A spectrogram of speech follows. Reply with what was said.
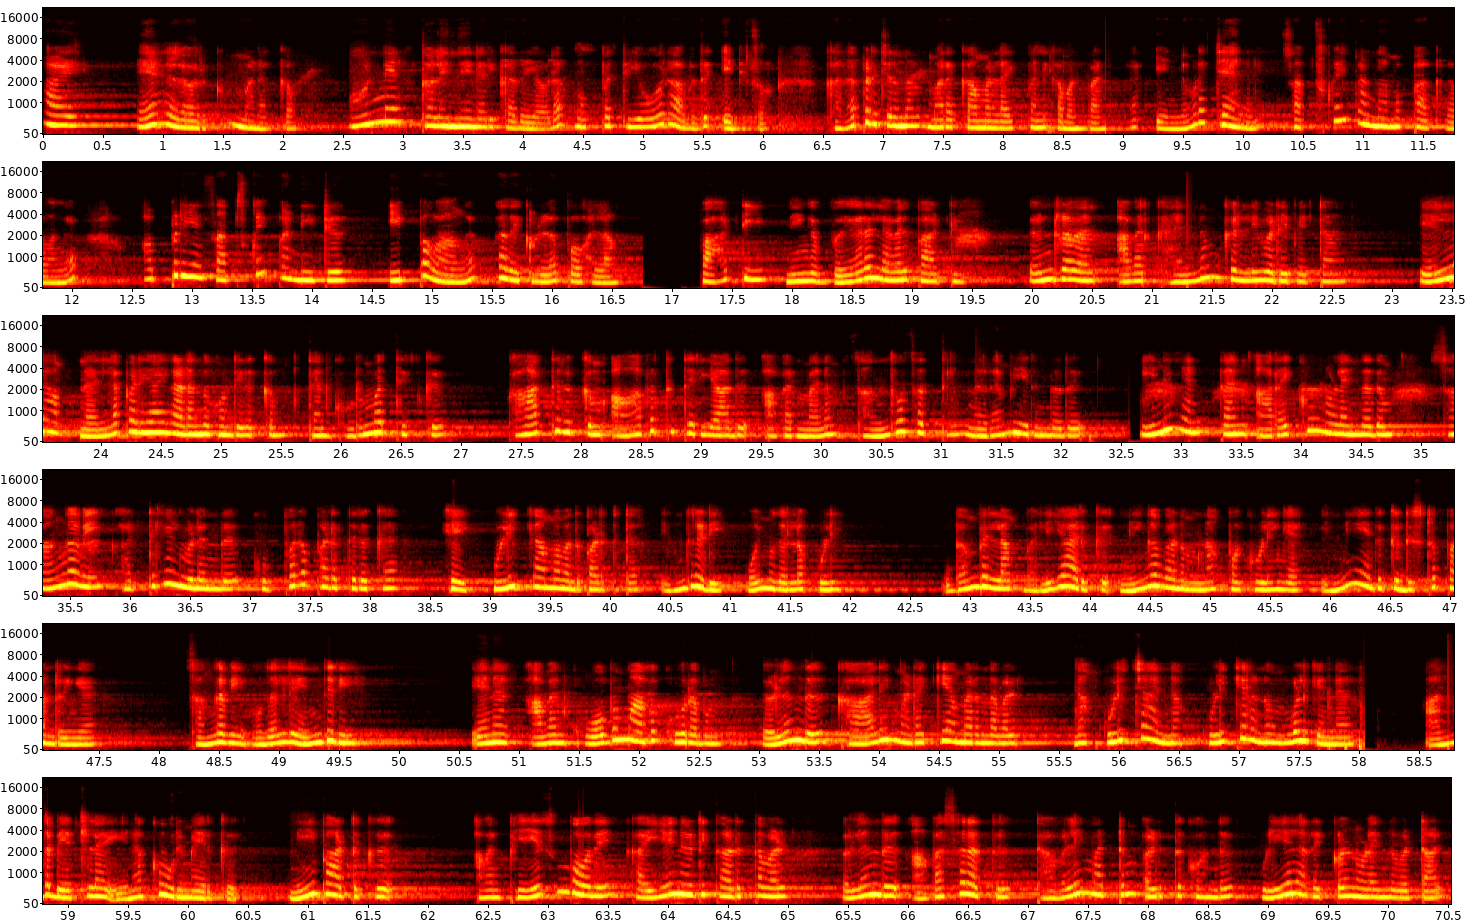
Hi. எல்லாருக்கும் வணக்கம். ஒன்னில் தொலைந்தேனரி கதையோட முப்பத்தி ஓராவது எபிசோட். கதை பிடிச்சிருந்தா மறக்காம லைக் பண்ணி கமெண்ட் பண்ணுங்க. என்னோட சேனல் சப்ஸ்கிரைப் பண்ணாமல் பார்க்குறவங்க அப்படியே சப்ஸ்கிரைப் பண்ணிட்டு இப்போ வாங்க கதைக்குள்ளே போகலாம். பாட்டி நீங்கள் வேற லெவல் பாட்டி. என்றவன் அவர் கண்ணும் கிள்ளி விடைபெற்றான். எல்லாம் நல்லபடியாய் நடந்து கொண்டிருக்கும் தன் குடும்பத்திற்கு காத்திருக்கும் ஆபத்து தெரியாது. அவர் மனம் சந்தோஷத்தில் நிரம்பி இருந்தது. இனியன் தன் அறைக்குள் நுழைந்ததும் சங்கவி கட்டிலில் விழுந்து குப்புற படுத்திருக்க ஹே குளிக்காம வந்து படுத்துட்ட. எந்திரடி போய் முதல்ல குளி. உடம்பெல்லாம் வலியா இருக்கு. நீங்க வேணும்னா போய் குளிங்க. என்ன எதுக்கு டிஸ்டர்ப் பண்றீங்க? சங்கவி முதல்ல எந்திரி. என அவன் கோபமாக கூறவும் எழுந்து காலை மடக்கி அமர்ந்தவள். நான் குளிச்சா என்ன? குளிக்கலன்னா உங்களுக்கு என்ன? அந்த பெட்ல எனக்கும் உரிமை இருக்கு. நீ பாட்டுக்கு. அவன் பேசும்போதே கையை நீட்டி தடுத்தவள். எழுந்து அவசரத்தில் டவலை மட்டும் எடுத்துக்கொண்டு குளியல் அறைக்குள் நுழைந்து விட்டாள்.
